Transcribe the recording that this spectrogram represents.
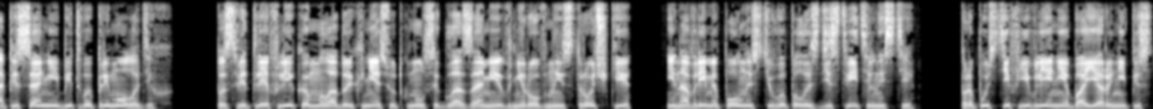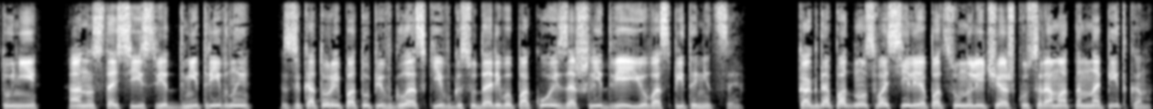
Описание битвы при Молодях. Посветлев ликом, молодой князь уткнулся глазами в неровные строчки и на время полностью выпал из действительности, пропустив явление боярыни Пестунии Анастасии Свет Дмитриевны, за которой, потупив глазки в государево покое, зашли две ее воспитанницы. Когда под нос Василия подсунули чашку с ароматным напитком,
